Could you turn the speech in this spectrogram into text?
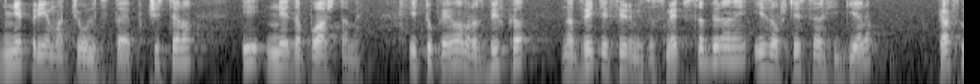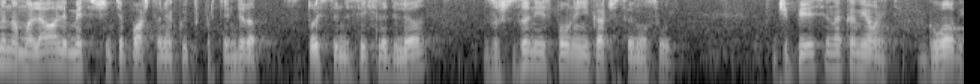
не приемат, че улицата е почистена – и не заплащаме. И тук имам разбивка на двете фирми за сметосъбиране и за обществена хигиена. Как сме намалявали месечните плащания, които претендират с 170 хиляди лева за, неизпълнени качествени услуги. GPS на камионите, глоби.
